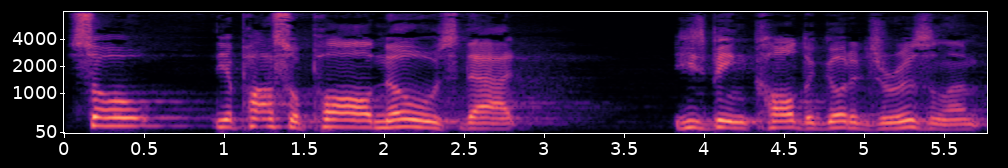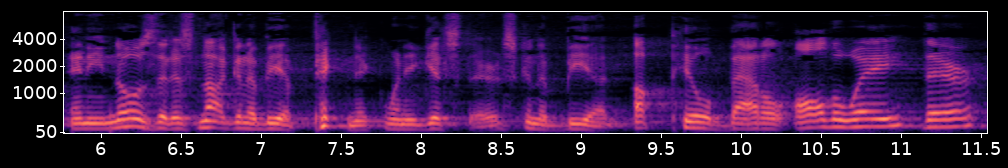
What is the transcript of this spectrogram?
So the apostle Paul knows that he's being called to go to Jerusalem and he knows that it's not going to be a picnic when he gets there. It's going to be an uphill battle all the way there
